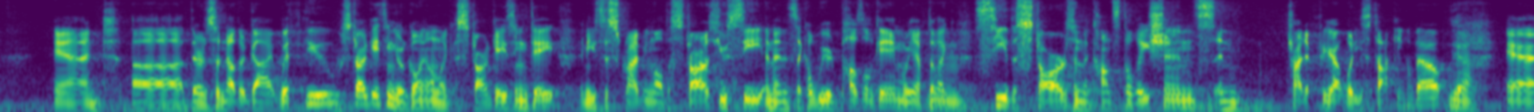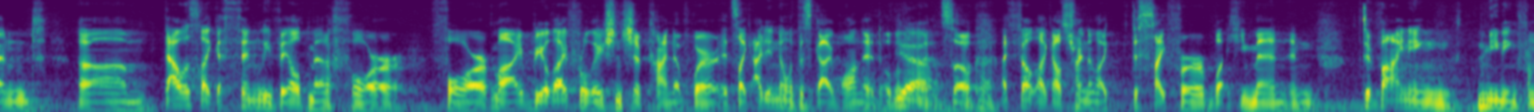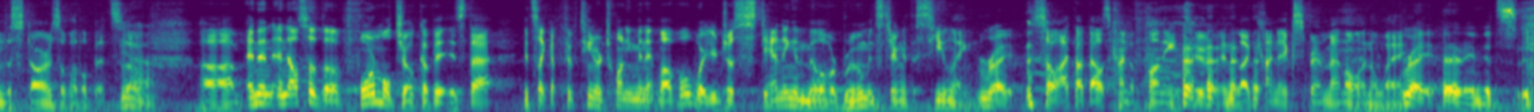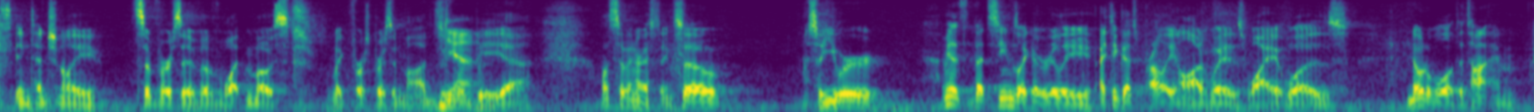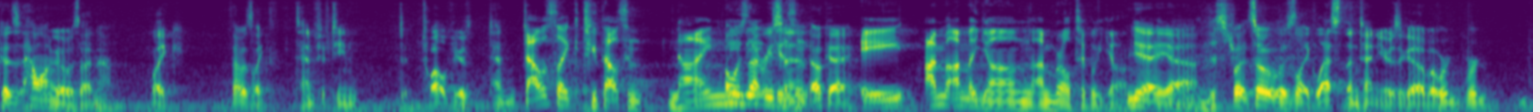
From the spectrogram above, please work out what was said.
And uh, there's another guy with you stargazing. You're going on like a stargazing date, and he's describing all the stars you see, and then it's like a weird puzzle game where you have to like Hmm. see the stars and the constellations and try to figure out what he's talking about. Yeah. And um, that was like a thinly veiled metaphor for my real life relationship, kind of where it's like I didn't know what this guy wanted a little Yeah, bit. So okay. I felt like I was trying to like decipher what he meant and divining meaning from the stars a little bit. So, Yeah. um, and then and also the formal joke of it is that it's like a 15 or 20 minute level where you're just standing in the middle of a room and staring at the ceiling. Right. So I thought that was kind of funny too, and like kind of experimental in a way. Right. I mean, it's it's intentionally subversive of what most like first person mods Yeah. would be. Yeah. Well, that's so interesting. So, so you were. I mean, that's, that seems like a really. I think that's probably in a lot of ways why it was notable at the time. Because how long ago was that now? Like, that was like 10, 15, 12 years, 10. That was like 2009. Oh, is that recent? 2008. Okay. I'm I'm a young. I'm relatively young. Yeah, yeah. Industry. But so it was like less than 10 years ago, but we're we're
